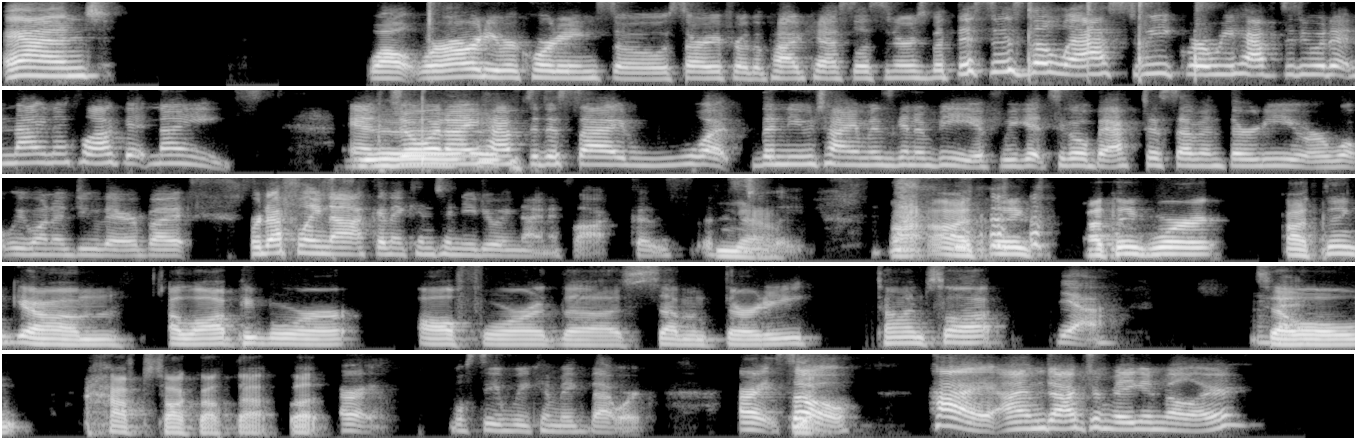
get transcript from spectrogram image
And well, we're already recording, so sorry for the podcast listeners, but this is the last week where we have to do it at nine o'clock at night. And Yay. Joe and I have to decide what the new time is going to be if we get to go back to 7 30 or what we want to do there. But we're definitely not going to continue doing nine o'clock because it's no. too late. I, I think I think we're I think um a lot of people were all for the 7 30 time slot. Yeah. Okay. So we'll have to talk about that. But all right. We'll see if we can make that work. All right. So yeah. hi, I'm Dr. Megan Miller.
